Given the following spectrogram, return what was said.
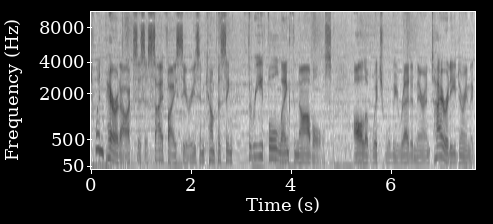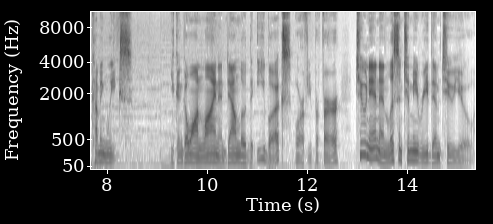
Twin Paradox is a sci fi series encompassing three full length novels all of which will be read in their entirety during the coming weeks. You can go online and download the ebooks, or if you prefer, tune in and listen to me read them to you.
